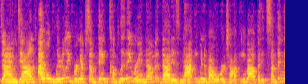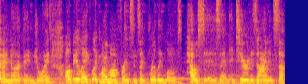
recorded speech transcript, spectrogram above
dying down, I will literally bring up something completely random that is not even about what we're talking about, but it's something that I know that they enjoy. I'll be like, like my mom, for instance, like really loves houses and interior design and stuff.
